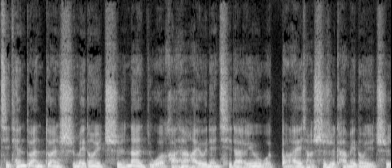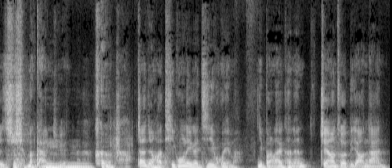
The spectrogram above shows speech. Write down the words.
几天断断食没东西吃，那我好像还有点期待，因为我本来也想试试看没东西吃是什么感觉。嗯，这正好提供了一个机会嘛。你本来可能这样做比较难。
